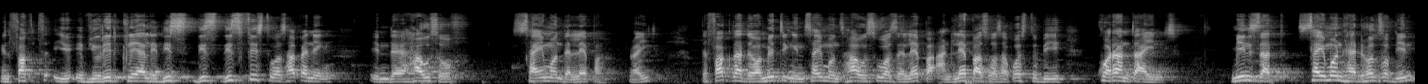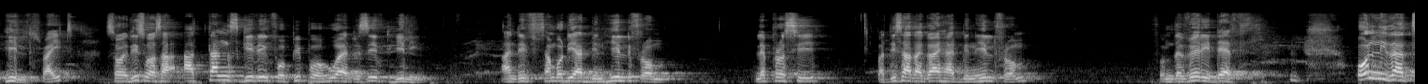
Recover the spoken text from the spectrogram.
in fact, you, if you read clearly, this, this, this feast was happening in the house of Simon the leper, right? The fact that they were meeting in Simon's house, who was a leper, and lepers were supposed to be quarantined, means that Simon had also been healed, right? So this was a, a, thanksgiving for people who had received healing. And if somebody had been healed from leprosy, but this other guy had been healed from, from the very death. Only that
